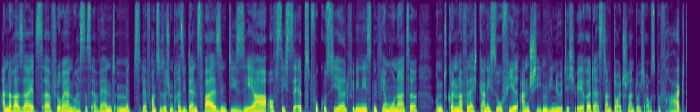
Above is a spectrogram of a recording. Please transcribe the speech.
Andererseits, äh, Florian, du hast es erwähnt, mit der französischen Präsidentswahl sind die sehr auf sich selbst fokussiert für die nächsten vier Monate und können da vielleicht gar nicht so viel anschieben, wie nötig wäre. Da ist dann Deutschland durchaus gefragt.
